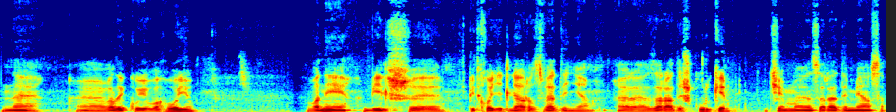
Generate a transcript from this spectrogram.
не е, великою вагою, вони більш е, підходять для розведення е, заради шкурки, чим заради м'яса.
